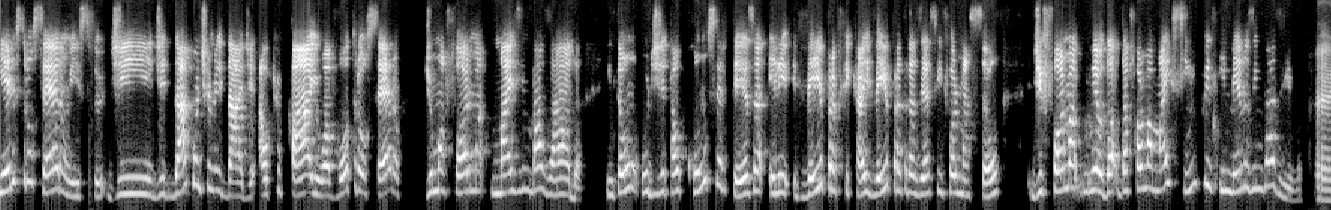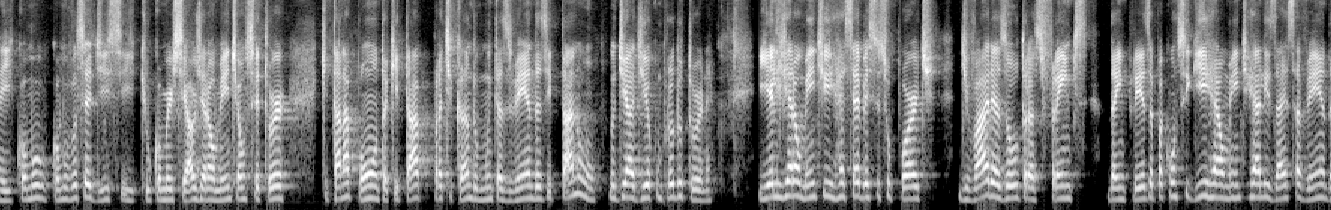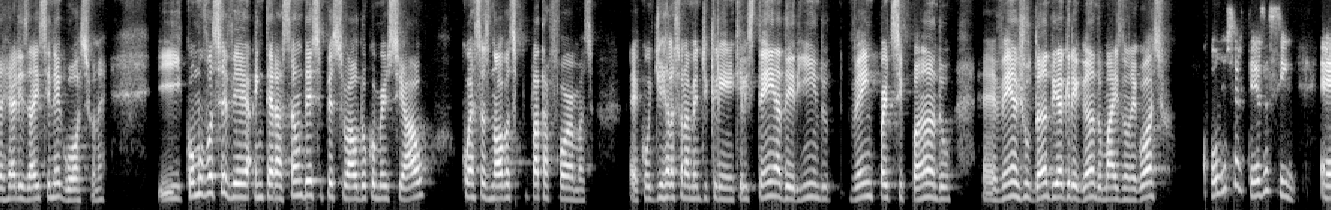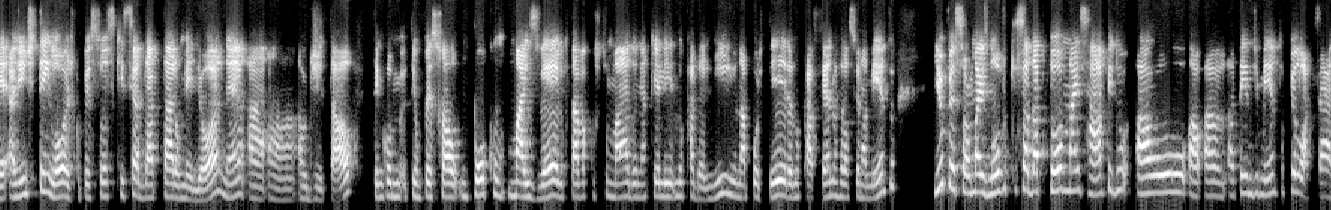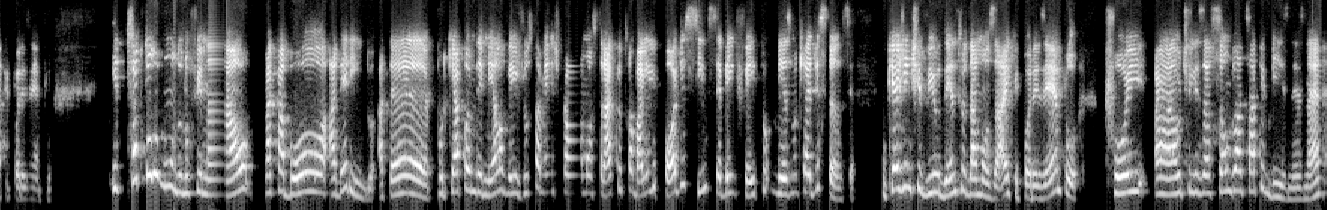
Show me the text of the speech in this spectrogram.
e eles trouxeram isso, de, de dar continuidade ao que o pai, o avô trouxeram de uma forma mais embasada. Então, o digital, com certeza, ele veio para ficar e veio para trazer essa informação de forma, meu, da, da, forma mais simples e menos invasiva. É, e como, como você disse, que o comercial geralmente é um setor que está na ponta, que está praticando muitas vendas e está no, no dia a dia com o produtor, né? E ele geralmente recebe esse suporte de várias outras frentes da empresa para conseguir realmente realizar essa venda, realizar esse negócio, né? E como você vê a interação desse pessoal do comercial com essas novas plataformas é, de relacionamento de cliente? Eles têm aderindo, vêm participando, é, vêm ajudando e agregando mais no negócio? Com certeza, sim. É, a gente tem, lógico, pessoas que se adaptaram melhor né, a, a, ao digital. Tem, tem um pessoal um pouco mais velho que estava acostumado naquele no caderninho, na porteira, no café, no relacionamento, e o pessoal mais novo que se adaptou mais rápido ao, ao, ao atendimento pelo WhatsApp, por exemplo. E só que todo mundo, no final, acabou aderindo, até porque a pandemia ela veio justamente para mostrar que o trabalho ele pode sim ser bem feito, mesmo que à distância. O que a gente viu dentro da Mosaic, por exemplo, foi a utilização do WhatsApp Business, né?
